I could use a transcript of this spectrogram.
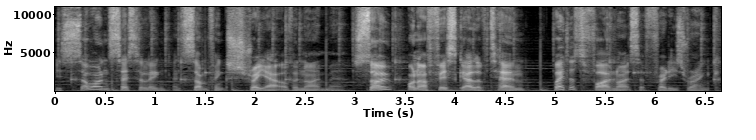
is so unsettling and something straight out of a nightmare. So, on our fifth scale of 10, where does Five Nights at Freddy's rank?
